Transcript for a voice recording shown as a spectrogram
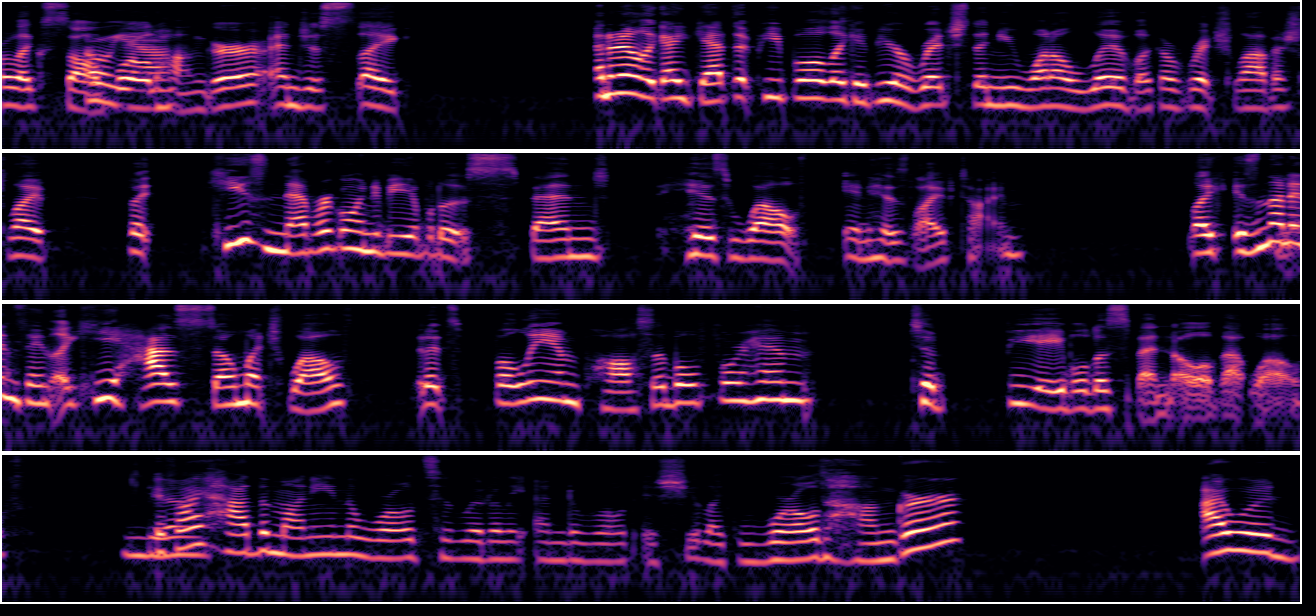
or like solve Oh, world yeah. hunger and just like I don't know, like I get that people like if you're rich then you want to live like a rich lavish life, but he's never going to be able to spend his wealth in his lifetime. Like isn't that insane? Like he has so much wealth that it's fully impossible for him to be able to spend all of that wealth. If I had the money in the world to literally end a world issue like world hunger, I would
